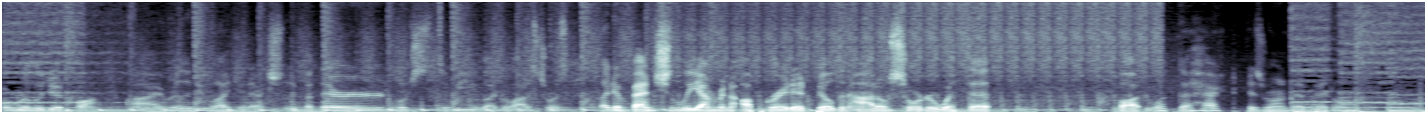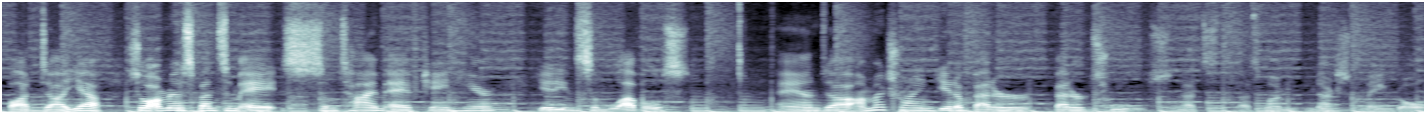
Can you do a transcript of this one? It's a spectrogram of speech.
a really good farm. I really do like it actually, but there looks to be like a lot of swords. Like eventually I'm to upgrade it, build an auto sorter with it. But what the heck is wrong with that piglin? But uh, yeah, so I'm gonna spend some a some time AFK in here, getting some levels, and uh, I'm gonna try and get a better better tools. That's that's my next main goal.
